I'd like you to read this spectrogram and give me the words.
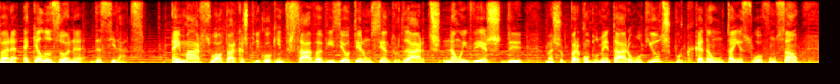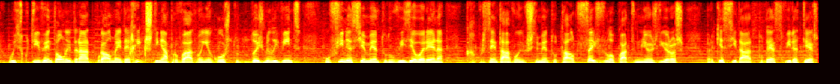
para aquela zona da cidade. Em março, o autarca explicou que interessava a Viseu ter um centro de artes, não em vez de, mas para complementar o multiusos, porque cada um tem a sua função. O executivo, então liderado por Almeida Henriques, tinha aprovado em agosto de 2020 o financiamento do Viseu Arena, que representava um investimento total de 6,4 milhões de euros para que a cidade pudesse vir a ter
